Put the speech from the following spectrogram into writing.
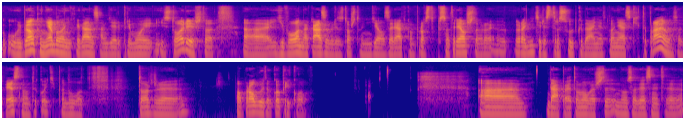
у ребенка не было никогда на самом деле прямой истории, что э, его наказывали за то, что он не делал зарядку. Он просто посмотрел, что родители стрессуют, когда они отклоняются каких-то правил, соответственно, он такой типа, ну вот, тоже попробую такой прикол. А, да, поэтому вот что, ну, соответственно, это...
